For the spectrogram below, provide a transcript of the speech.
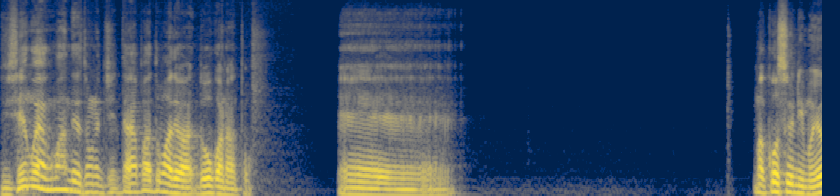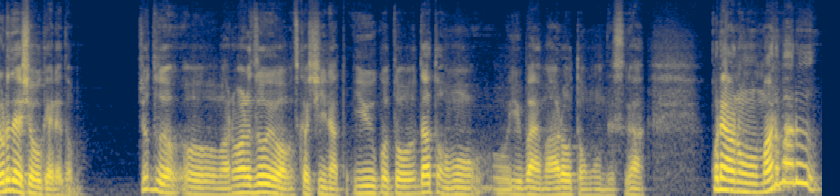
ー、2500万でその賃貸アパートまではどうかなと。えーまあ、個数にもよるでしょうけれどもちょっとまるまる贈与は難しいなということだと思ういう場合もあろうと思うんですがこれあのまるまる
